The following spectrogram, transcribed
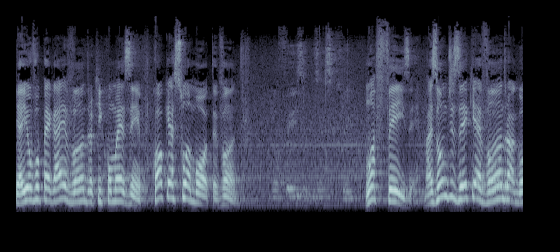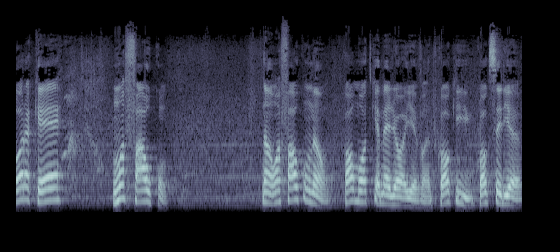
e aí eu vou pegar Evandro aqui como exemplo. Qual que é a sua moto, Evandro? Uma Phaser. Mas vamos dizer que Evandro agora quer uma Falcon. Não, uma Falcon não. Qual moto que é melhor aí, Evandro? Qual que, qual que seria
